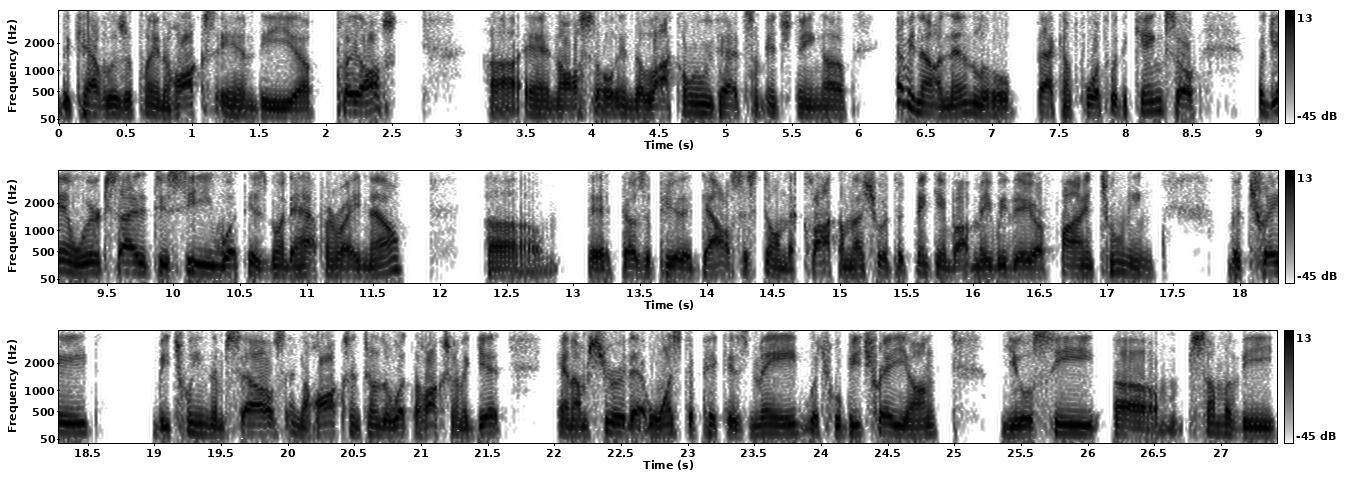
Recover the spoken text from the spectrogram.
the Cavaliers were playing the Hawks in the uh, playoffs, uh, and also in the locker room. We've had some interesting, uh, every now and then, a little back and forth with the King. So again, we're excited to see what is going to happen right now. Um, it does appear that Dallas is still on the clock. I'm not sure what they're thinking about. Maybe they are fine tuning the trade between themselves and the Hawks in terms of what the Hawks are going to get. And I'm sure that once the pick is made, which will be Trae Young, you'll see um, some of the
